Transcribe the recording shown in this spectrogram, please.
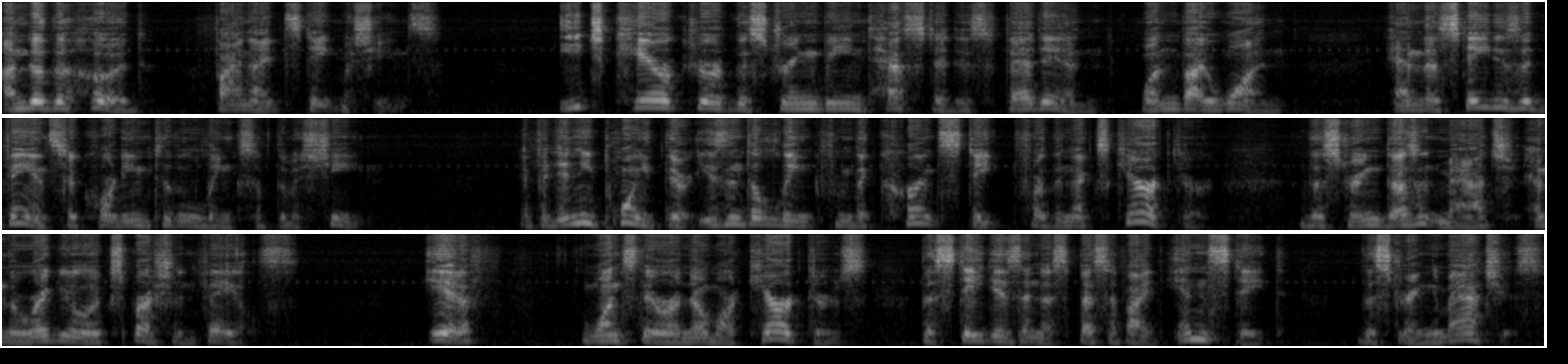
under the hood, finite state machines. Each character of the string being tested is fed in, one by one, and the state is advanced according to the links of the machine. If at any point there isn't a link from the current state for the next character, the string doesn't match and the regular expression fails. If, once there are no more characters, the state is in a specified end state, the string matches.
